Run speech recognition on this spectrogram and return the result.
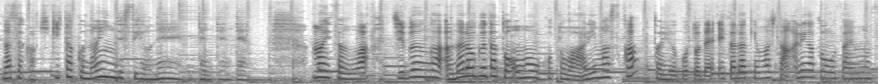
なぜか聞きたくないんですよね。てんてんてん。まいさんは自分がアナログだと思うことはありますか？ということでいただきました。ありがとうございます。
